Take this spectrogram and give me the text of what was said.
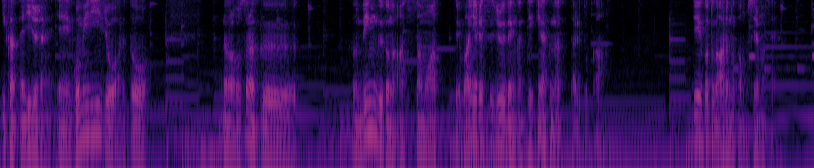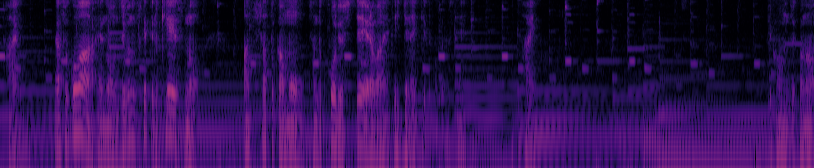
以下、以上じゃない、えー、5ミリ以上あると、だからおそらく、リングとの厚さもあって、ワイヤレス充電ができなくなったりとか、っていうことがあるのかもしれません。はい。だからそこは、あの自分のつけてるケースの厚さとかもちゃんと考慮して選ばないといけないっていうところですね。はい。って感じかな。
